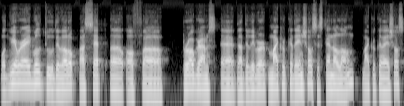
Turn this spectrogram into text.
But we were able to develop a set uh, of uh, programs uh, that deliver micro credentials, standalone micro credentials,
